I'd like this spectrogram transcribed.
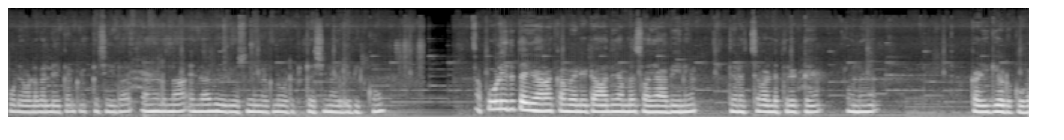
കൂടെയുള്ള ബെല്ലൈക്കൻ ക്ലിക്ക് ചെയ്താൽ ഞാനിടുന്ന എല്ലാ വീഡിയോസും നിങ്ങൾക്ക് നോട്ടിഫിക്കേഷനായി ലഭിക്കും. അപ്പോൾ ഇത് തയ്യാറാക്കാൻ വേണ്ടിയിട്ട് ആദ്യം നമ്മൾ സോയാബീൻ തിളച്ച വെള്ളത്തിലിട്ട് ഒന്ന് കഴുകിയെടുക്കുക.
